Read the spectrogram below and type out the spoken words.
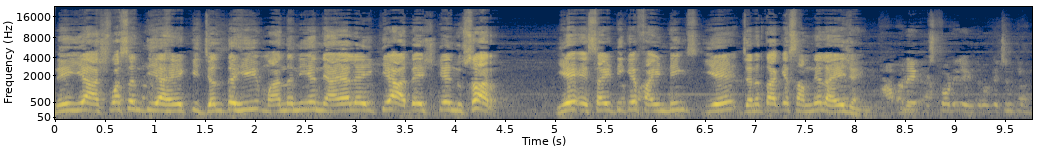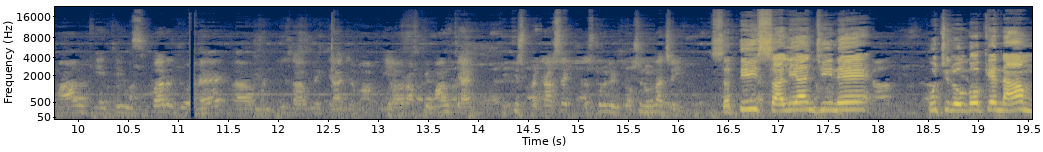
ने यह आश्वासन दिया है कि जल्द ही माननीय न्यायालय के आदेश के अनुसार ये एसआईटी के फाइंडिंग्स ये जनता के सामने लाए जाएँगे। आपने एक इंटरोगेशन की मांग की थी उस पर जो है मंत्री साहब ने क्या जवाब दिया और आपकी मांग क्या है कि किस प्रकार से कस्टोडियल इंटरोगेशन होना चाहिए? सतीश सालियान जी ने कुछ लोगों के नाम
